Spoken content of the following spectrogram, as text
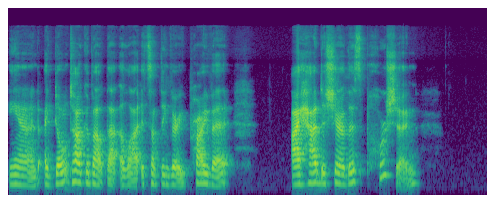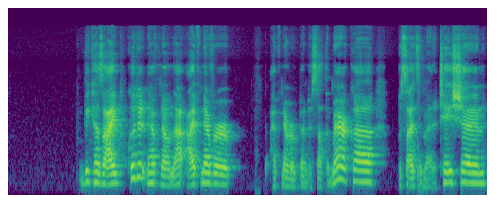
And I don't talk about that a lot. It's something very private. I had to share this portion because I couldn't have known that. I've never I've never been to South America besides the meditation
